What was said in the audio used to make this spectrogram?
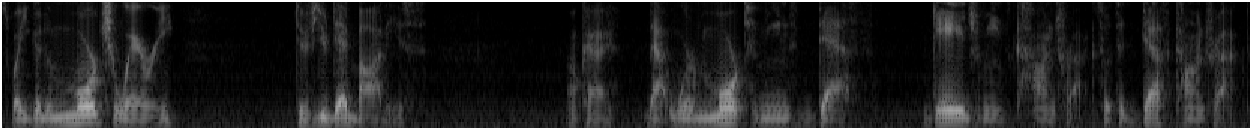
That's why you go to the mortuary to view dead bodies. Okay, that word mort means death. Gage means contract, so it's a death contract,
